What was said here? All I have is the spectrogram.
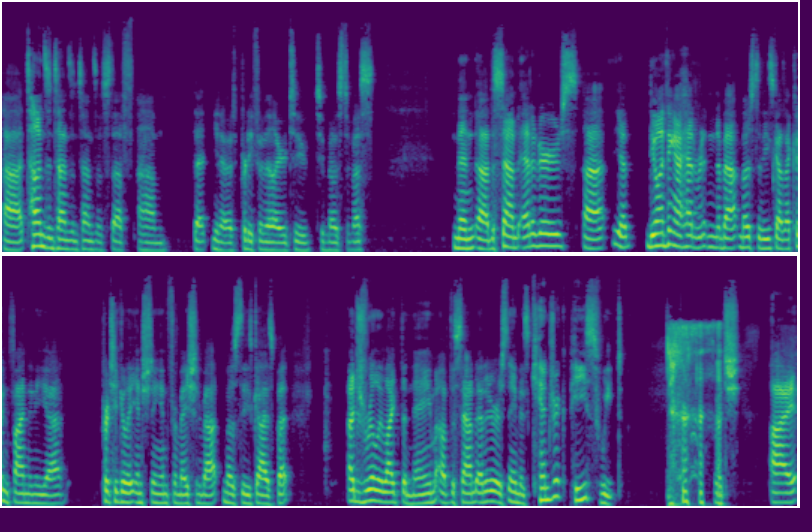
uh, tons and tons and tons of stuff um, that you know is pretty familiar to to most of us. And then uh, the sound editors. Uh, yeah, the only thing I had written about most of these guys, I couldn't find any uh, particularly interesting information about most of these guys, but I just really like the name of the sound editor. His name is Kendrick P. Sweet, which I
